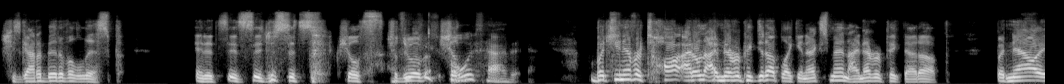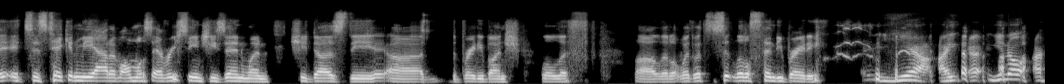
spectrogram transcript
She's got a bit of a lisp and it's it's it just it's she'll she'll do a he's she'll always had it. but she never taught i don't i've never picked it up like in x-men i never picked that up but now it- it's just taken me out of almost every scene she's in when she does the uh, the Brady Bunch little lift, uh, little what's little Cindy Brady. yeah, I, uh, you know, I,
